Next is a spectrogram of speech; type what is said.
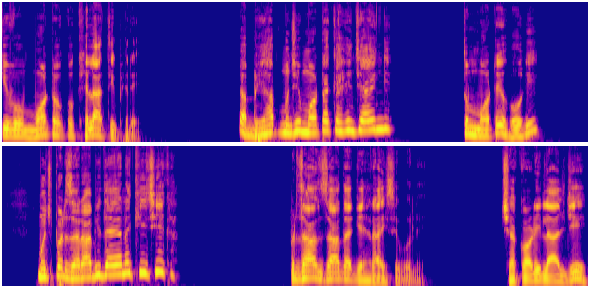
कि वो मोटो को खिलाती फिरे। अभी आप मुझे मोटा कहें जाएँगे? तुम मोटे हो ही। मुझ पर जरा भी दया न कीजिएगा। प्रधान ज़्यादा गहराई से बोले चकौड़ी लाल जी,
